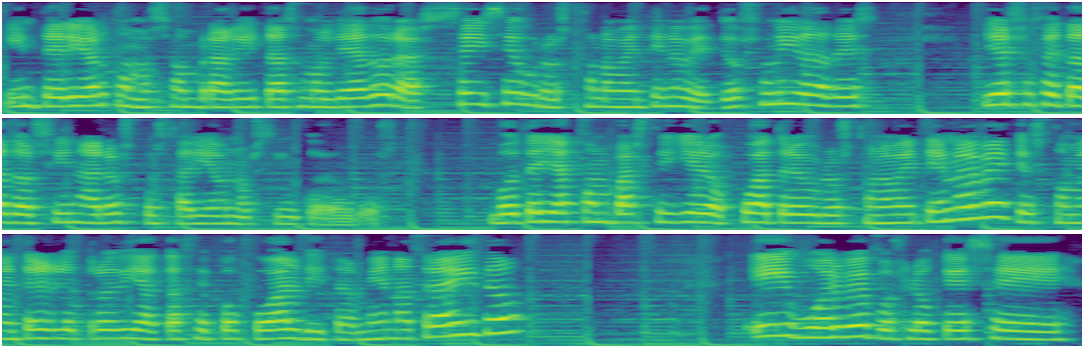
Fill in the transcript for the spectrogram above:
Interior como son braguitas moldeadoras 6,99 euros dos unidades y el sujetador sin aros costaría unos 5 euros. Botella con pastillero 4,99 euros que os comenté el otro día que hace poco Aldi también ha traído. Y vuelve pues lo que es eh,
